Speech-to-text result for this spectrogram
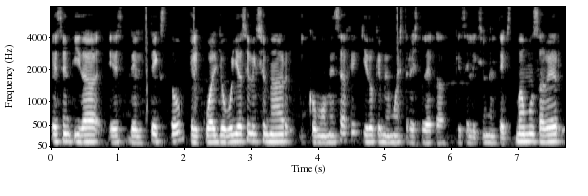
Esa entidad es del texto el cual yo voy a seleccionar como mensaje quiero que me muestre esto de acá, que seleccione el texto. Vamos a ver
